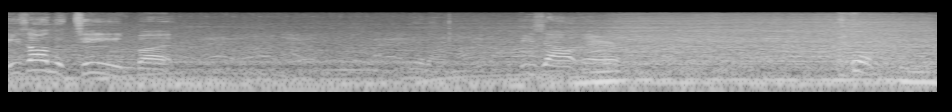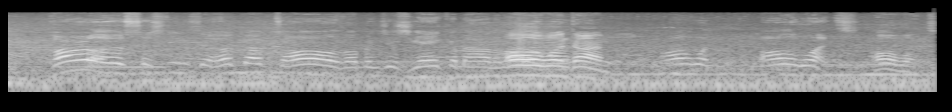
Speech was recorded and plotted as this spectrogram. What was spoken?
He's on the team, but you know, he's out there. Carlos just needs to hook up to all of them and just yank them out of the All at one time. All one, all at once. All at once.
